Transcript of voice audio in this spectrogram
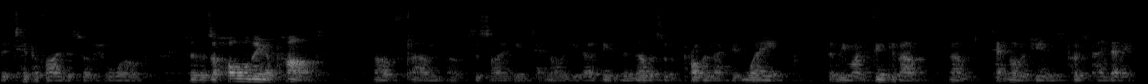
that typify the social world. So there's a holding apart of, um, of society and technology that I think is another sort of problematic way that we might think about um, technology in this post-pandemic,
